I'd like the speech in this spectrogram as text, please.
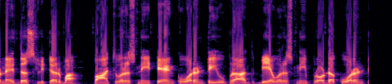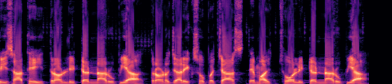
અને દસ લીટરમાં પાંચ વર્ષની ટેન્ક વોરંટી ઉપરાંત બે વર્ષની પ્રોડક્ટ વોરંટી સાથે ત્રણ લીટરના રૂપિયા ત્રણ હજાર એકસો પચાસ તેમજ છ લીટરના રૂપિયા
